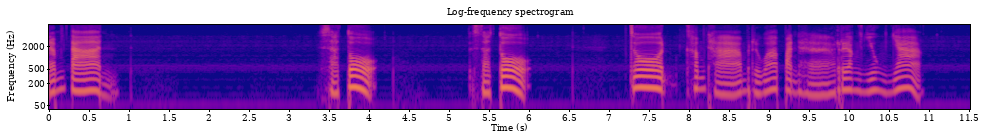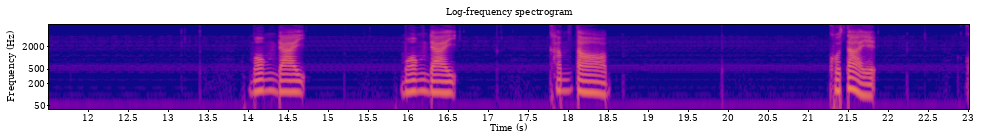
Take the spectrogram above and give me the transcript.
น้ำตาล砂糖砂糖โจทย์คำถามหรือว่าปัญหาเรื่องยุ่งยากมองได มองไดคำตอบโคตาเอะโค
